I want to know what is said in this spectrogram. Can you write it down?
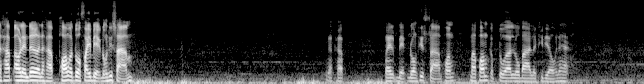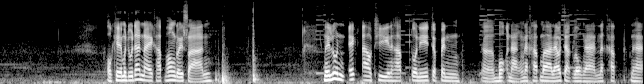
นะครับเอาแรนเดอร์นะครับ พร้อมกับตัวไฟเบรกดวงที่สาม นะครับ ไฟเบรกดวงที่สามพร้อมมาพร้อมกับตัวโลบาร์เลยทีเดียวนะฮะโอเคมาดูด้านในครับ ห้องโดยสาร ในรุ่น XLT นะครับ ตัวนี้จะเป็นเอ่อเบาะหนังนะครับ มาแล้วจากโรงงานนะครับนะฮะ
